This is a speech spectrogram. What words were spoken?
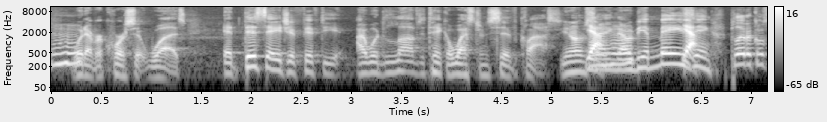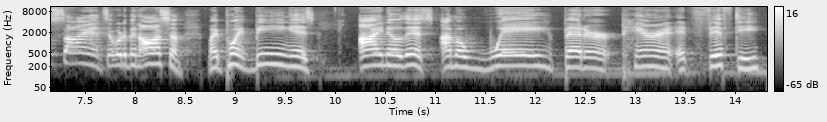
Mm-hmm. whatever course it was. At this age, at 50, I would love to take a Western Civ class. You know what I'm Yeah. saying? That would be amazing. Political science. That would have been awesome. My point being is, I know this. I'm a way better parent at 50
